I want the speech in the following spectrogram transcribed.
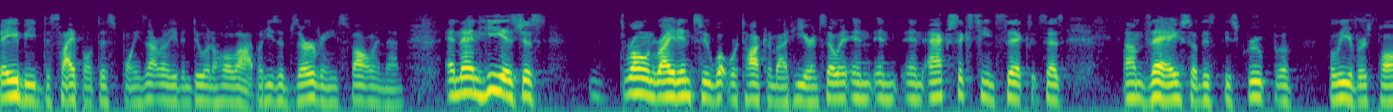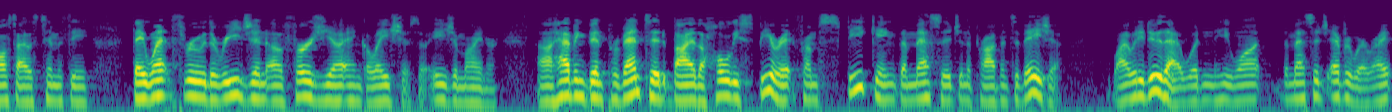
baby disciple at this point. He's not really even doing a whole lot, but he's observing, he's following them. And then he is just thrown right into what we're talking about here. And so in, in, in Acts 16.6, it says, um, they, so this, this group of believers, Paul, Silas, Timothy, they went through the region of Phrygia and Galatia, so Asia Minor, uh, having been prevented by the Holy Spirit from speaking the message in the province of Asia. Why would he do that? Wouldn't he want the message everywhere, right?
